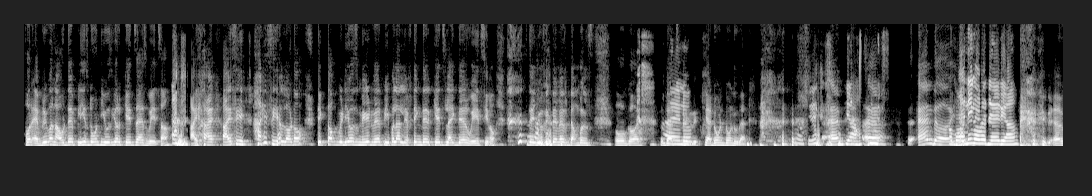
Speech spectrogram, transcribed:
For everyone out there, please don't use your kids as weights, huh? I, I I see I see a lot of TikTok videos made where people are lifting their kids like their weights, you know. They're using them as dumbbells. Oh god. That's crazy. Yeah, don't don't do that. okay and Yeah, uh, and uh, a warning over there yeah uh,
